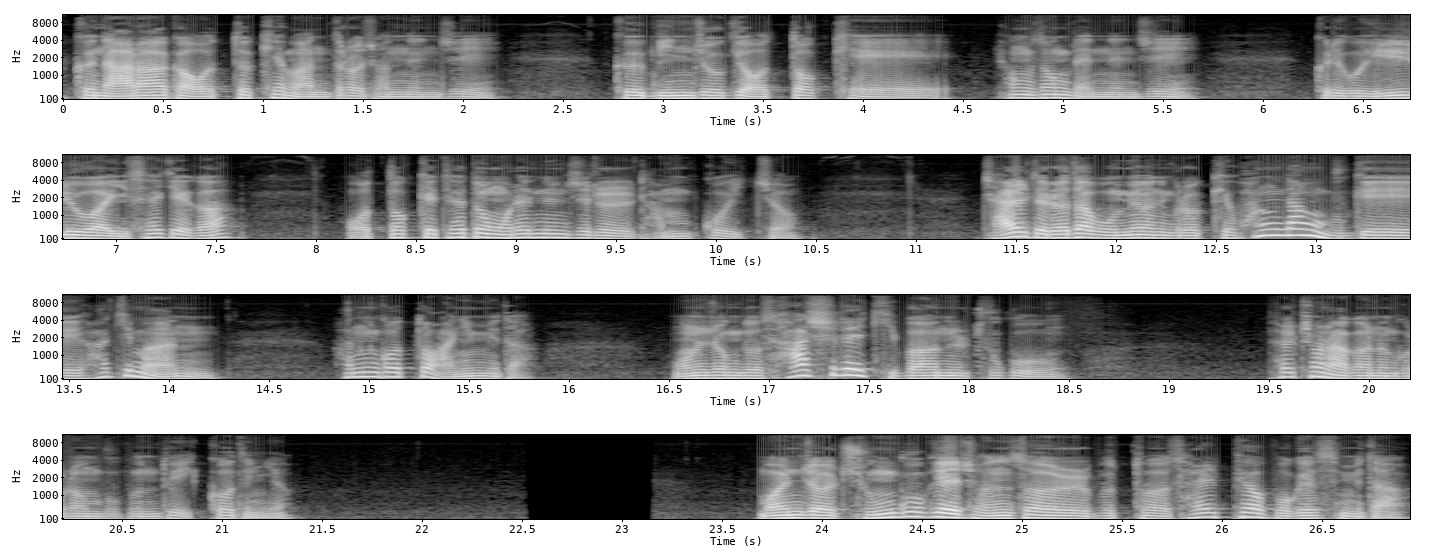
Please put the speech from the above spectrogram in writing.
그 나라가 어떻게 만들어졌는지, 그 민족이 어떻게 형성됐는지, 그리고 인류와 이 세계가 어떻게 태동을 했는지를 담고 있죠. 잘 들여다보면 그렇게 황당무계하기만 한 것도 아닙니다. 어느 정도 사실에 기반을 두고 펼쳐나가는 그런 부분도 있거든요. 먼저 중국의 전설부터 살펴보겠습니다.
